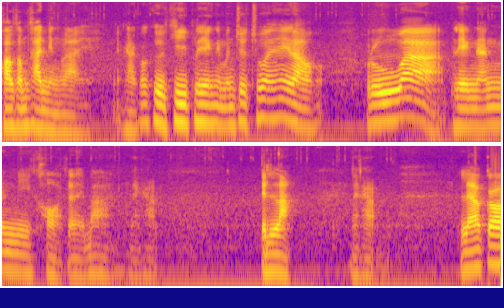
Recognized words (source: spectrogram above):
ความสำคัญอย่างไรนะครับก็คือ key เพลงเนี่ยมันจะช่วยให้เรารู้ว่าเพลงนั้นมันมีคอร์ดอะไรบ้างนะครับ เป็นหลักนะครับ แล้วก็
